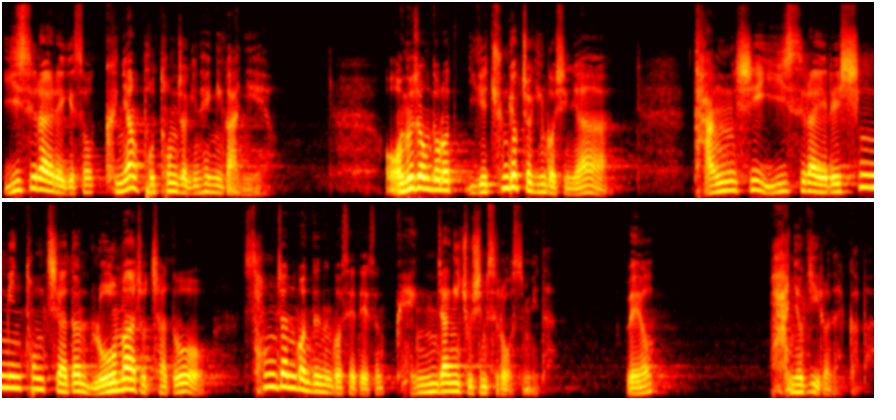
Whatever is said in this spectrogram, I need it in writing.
이스라엘에게서 그냥 보통적인 행위가 아니에요. 어느 정도로 이게 충격적인 것이냐? 당시 이스라엘의 식민 통치하던 로마조차도 성전 건드는 것에 대해서는 굉장히 조심스러웠습니다. 왜요? 반역이 일어날까봐.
